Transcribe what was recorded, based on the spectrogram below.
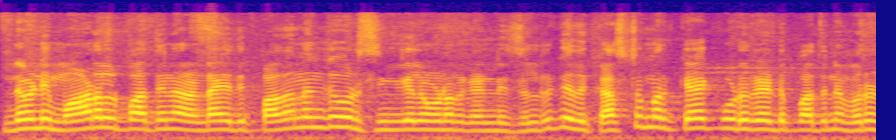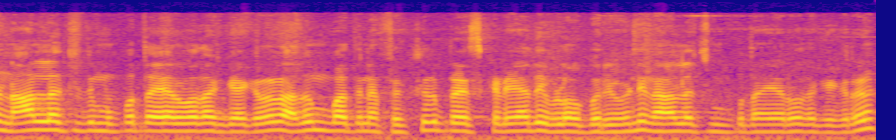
இந்த வண்டி மாடல் பார்த்தீங்கன்னா ரெண்டாயிரத்தி பதினஞ்சு ஒரு சிங்கிள் ஓனர் கண்டிஷன் இருக்குது இது கஸ்டமர் கேட்கக்கூடிய ரேட்டு பார்த்தீங்கன்னா வெறும் நாலு லட்சத்தி முப்பத்தாயிரம் ரூபா தான் கேட்குறாரு. அதுவும் பார்த்தீங்கன்னா ஃபிக்ஸ்டு ப்ரைஸ் கிடையாது. இவ்வளோ பெரிய வண்டி நாலு லட்சம் முப்பத்தாயிரம் ரூபா தான் கேட்குறாரு.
